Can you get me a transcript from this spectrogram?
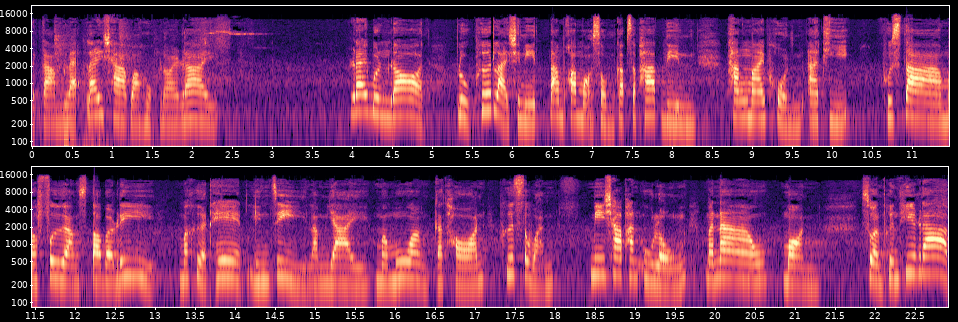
ตรกรรมและไร่ชากว่า 600 ไร่ ไร่บุญรอด ปลูกพืชหลายชนิดตามความเหมาะสมกับสภาพดิน ทั้งไม้ผลอาทิ พุทรา มะเฟือง สตรอเบอรี่ มะเขือเทศ ลิ้นจี่ ลำไย มะม่วง กระท้อน พืชสวน มีชาพันธุ์อูหลง มะนาว หม่อน ส่วนพื้นที่ราบ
